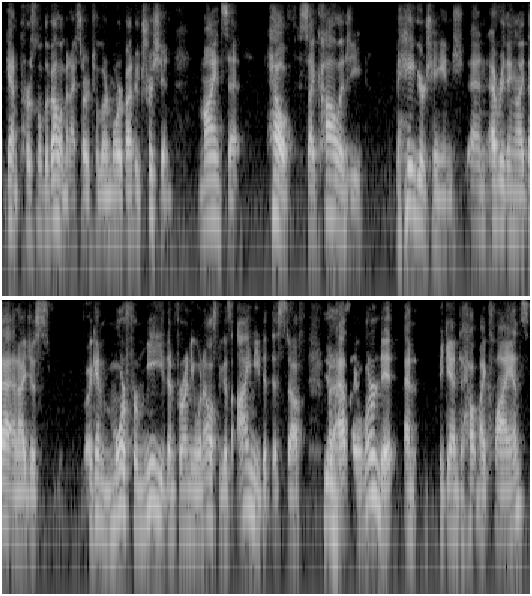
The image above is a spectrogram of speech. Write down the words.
again, personal development. I started to learn more about nutrition, mindset, health, psychology, behavior change, and everything like that. And I just, again, more for me than for anyone else because I needed this stuff. Yeah. But as I learned it and began to help my clients,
